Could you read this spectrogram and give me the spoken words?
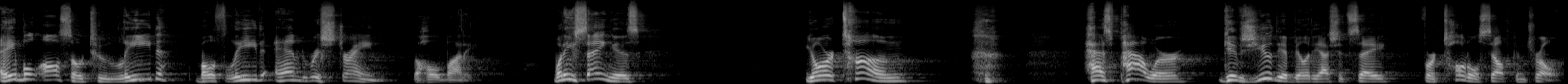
able also to lead, both lead and restrain the whole body. What he's saying is, your tongue has power, gives you the ability, I should say, for total self control.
